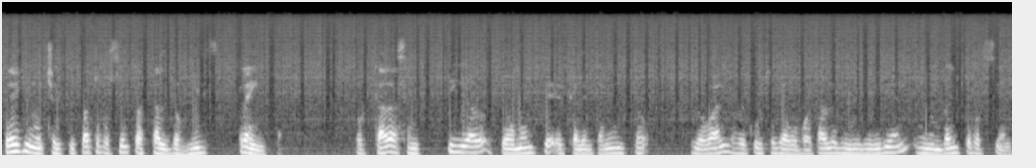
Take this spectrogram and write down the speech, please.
3 y un 84% hasta el 2030. Por cada centígrado que aumente el calentamiento global, los recursos de agua potable disminuirían en un 20%.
